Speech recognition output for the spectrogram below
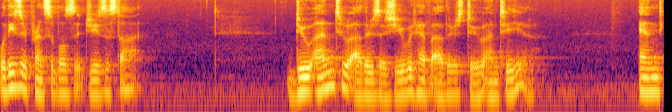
Well, these are principles that Jesus taught. Do unto others as you would have others do unto you. And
